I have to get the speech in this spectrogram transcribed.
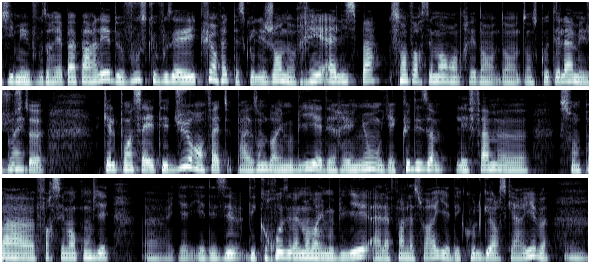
j'ai dit mais vous voudriez pas parler de vous ce que vous avez vécu en fait parce que les gens ne réalisent pas sans forcément rentrer dans dans, dans ce côté-là mais juste Ouais. euh, à quel point ça a été dur en fait. Par exemple dans l'immobilier, il y a des réunions où il y a que des hommes. Les femmes euh, sont pas forcément conviées. Euh, Il y a, il y a des, des gros événements dans l'immobilier. À la fin de la soirée, il y a des call girls qui arrivent. Mhm.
